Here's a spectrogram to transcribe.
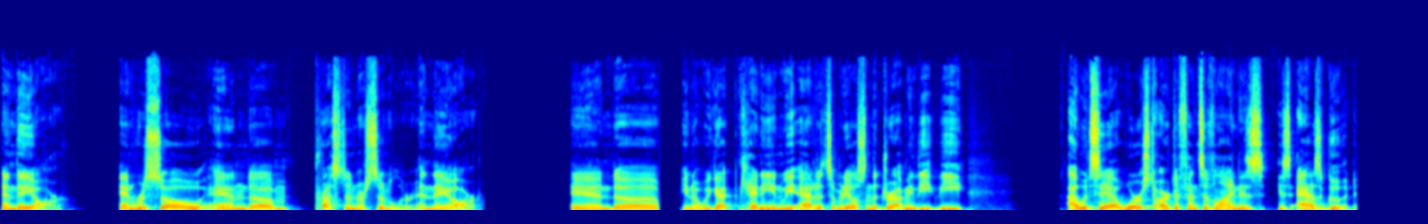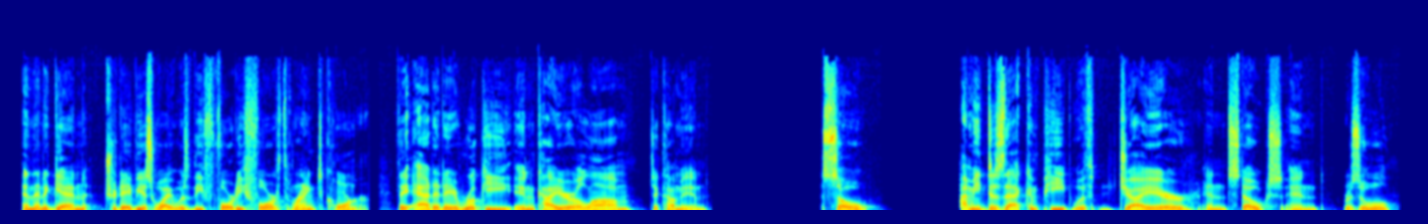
and they are, and Rousseau and um, Preston are similar, and they are, and uh, you know we got Kenny and we added somebody else in the draft. I mean the the I would say at worst our defensive line is is as good. And then again, Tre'Davious White was the 44th ranked corner. They added a rookie in Kaiir Elam to come in. So I mean, does that compete with Jaire and Stokes and Rasul?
